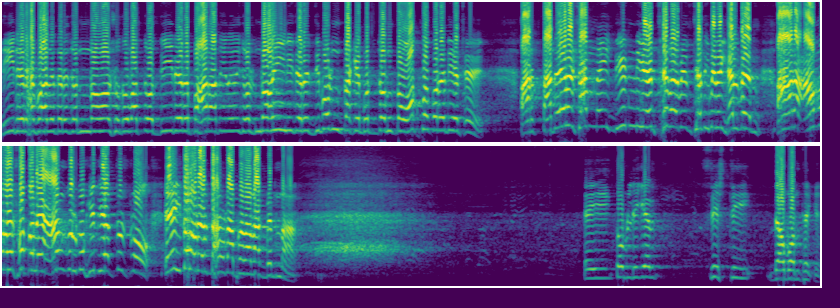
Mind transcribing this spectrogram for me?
দিনের হেফাজতের জন্য, শুধুমাত্র দিনের পাহারাদিনের জন্যই নিজের জীবনটাকে পর্যন্ত অক্ষ করে দিয়েছে। আর তাদের সামনেই দিন নিয়ে ছেলে ছেলে মেরে খেলবেন। আর আমরা সকলে আঙ্গুল মুখি দিয়ে চুষ্ট এই ধরনের ধারণা আপনারা রাখবেন না। এই তবলিগের সৃষ্টি দেওবন থেকে।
